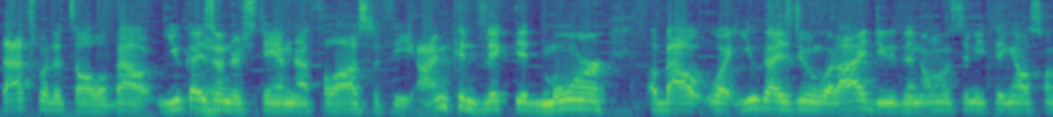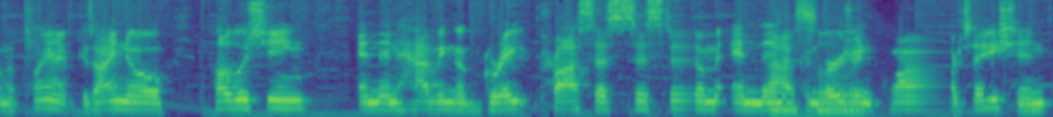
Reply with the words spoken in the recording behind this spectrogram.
That's what it's all about. You guys Yeah. understand that philosophy. I'm convicted more about what you guys do and what I do than almost anything else on the planet because I know publishing and then having a great process system and then Absolutely. a conversion conversation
